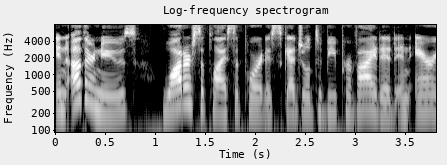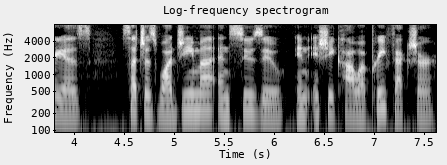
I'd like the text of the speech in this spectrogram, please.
In other news, water supply support is scheduled to be provided in areas such as Wajima and Suzu in Ishikawa Prefecture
